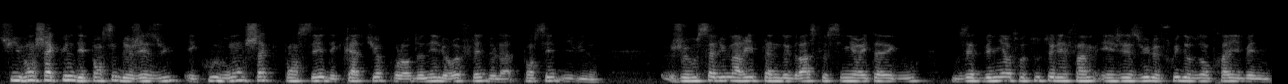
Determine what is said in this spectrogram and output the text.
Suivons chacune des pensées de Jésus et couvrons chaque pensée des créatures pour leur donner le reflet de la pensée divine. Je vous salue Marie, pleine de grâce, le Seigneur est avec vous. Vous êtes bénie entre toutes les femmes, et Jésus, le fruit de vos entrailles, est béni.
